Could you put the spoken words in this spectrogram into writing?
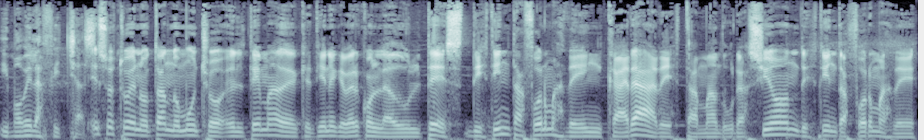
y move las fichas. Eso estuve notando mucho, el tema de que tiene que ver con la adultez, distintas formas de encarar esta maduración, distintas formas de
